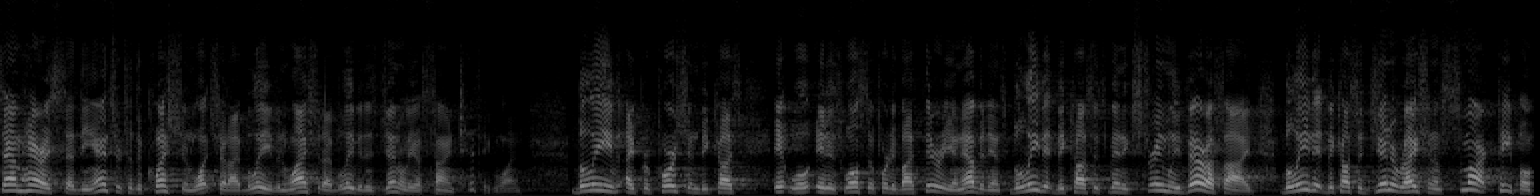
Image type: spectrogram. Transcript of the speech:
Sam Harris said the answer to the question, What should I believe and why should I believe it, is generally a scientific one. Believe a proportion because it, will, it is well supported by theory and evidence. Believe it because it's been extremely verified. Believe it because a generation of smart people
